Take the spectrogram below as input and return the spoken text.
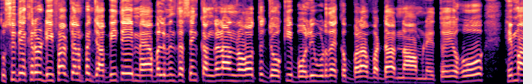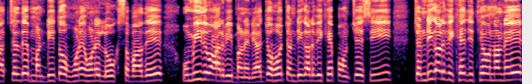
ਤੁਸੀਂ ਦੇਖ ਰਹੇ ਹੋ D5 ਚੈਨਲ ਪੰਜਾਬੀ ਤੇ ਮੈਂ ਬਲਵਿੰਦਰ ਸਿੰਘ ਕੰਗਣਾ ਨਰੋਤ ਜੋ ਕਿ ਬਾਲੀਵੁੱਡ ਦਾ ਇੱਕ ਬੜਾ ਵੱਡਾ ਨਾਮ ਨੇ। ਤੇ ਉਹ ਹਿਮਾਚਲ ਦੇ ਮੰਡੀ ਤੋਂ ਹੁਣੇ-ਹੁਣੇ ਲੋਕ ਸਭਾ ਦੇ ਉਮੀਦਵਾਰ ਵੀ ਬਣੇ ਨੇ। ਅੱਜ ਉਹ ਚੰਡੀਗੜ੍ਹ ਵਿਖੇ ਪਹੁੰਚੇ ਸੀ। ਚੰਡੀਗੜ੍ਹ ਵਿਖੇ ਜਿੱਥੇ ਉਹਨਾਂ ਨੇ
